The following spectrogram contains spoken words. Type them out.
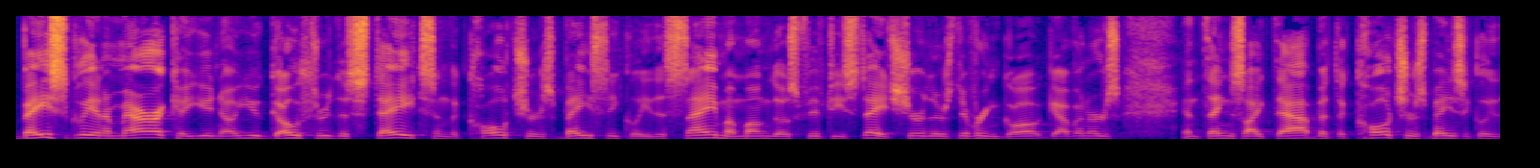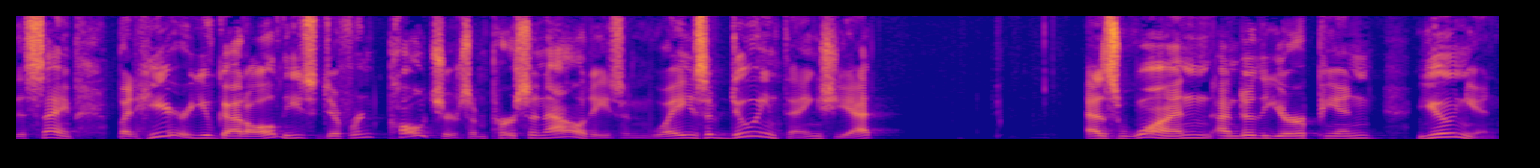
Basically, in America, you know, you go through the states and the culture's basically the same among those 50 states. Sure, there's different governors and things like that, but the culture's basically the same. But here, you've got all these different cultures and personalities and ways of doing things, yet as one under the European Union.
